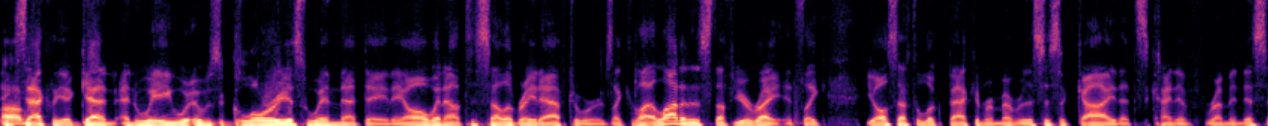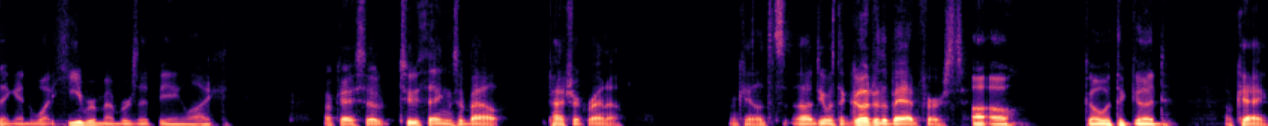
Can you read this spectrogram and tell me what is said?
Um, Exactly. Again, and we were, it was a glorious win that day. They all went out to celebrate afterwards. Like a lot- a lot of this stuff, you're right. It's like you also have to look back and remember this is a guy that's kind of reminiscing and what he remembers it being like. Okay, so two things about Patrick Renna. Okay, let's uh, deal with the good or the bad first. Uh oh. Go with the good. Okay,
